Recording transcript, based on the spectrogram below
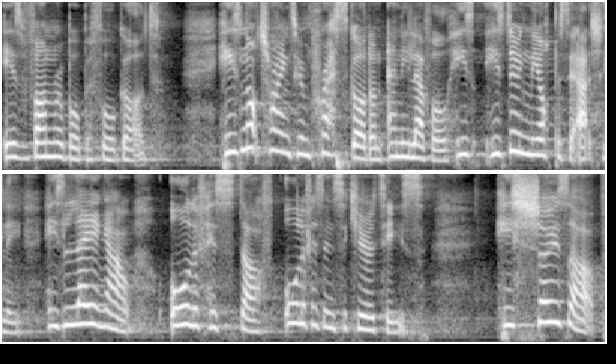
is vulnerable before God. He's not trying to impress God on any level. He's, he's doing the opposite, actually. He's laying out all of his stuff, all of his insecurities. He shows up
